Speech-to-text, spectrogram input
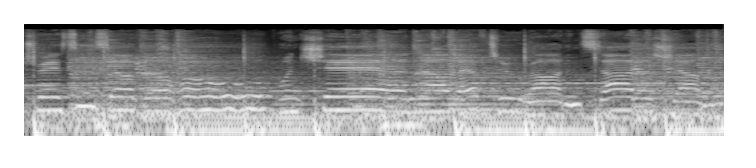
traces of the hope once shared, now left to rot inside a shallow.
